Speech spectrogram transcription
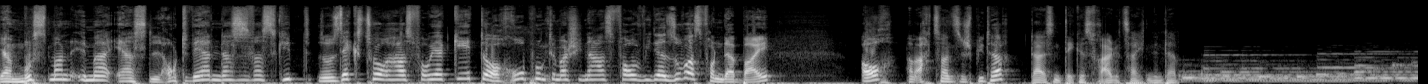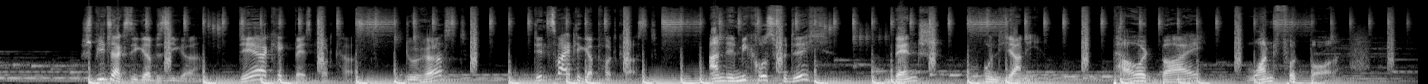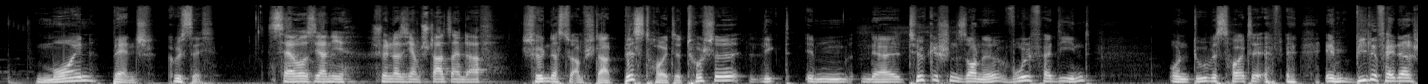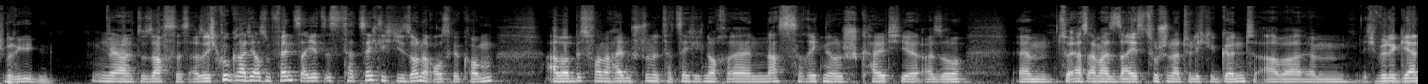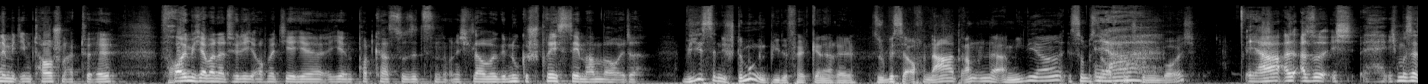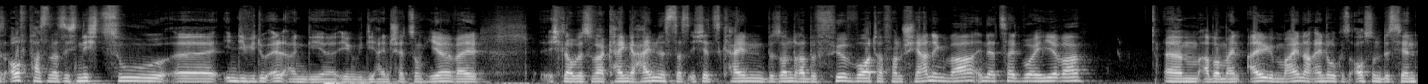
Ja, muss man immer erst laut werden, dass es was gibt? So sechs Tore HSV, ja geht doch. Rohpunktemaschine HSV wieder sowas von dabei. Auch am 28. Spieltag, da ist ein dickes Fragezeichen hinter. Spieltagssieger-Besieger, der Kickbase-Podcast. Du hörst den Zweitliga-Podcast. An den Mikros für dich, Bench und Janni. Powered by One Football. Moin, Bench. Grüß dich. Servus, Janni. Schön, dass ich am Start sein darf. Schön, dass du am Start bist heute. Tusche liegt im, in der türkischen Sonne, wohlverdient. Und du bist heute im bielefelderischen Regen. Ja, du sagst es. Also ich gucke gerade hier aus dem Fenster, jetzt ist tatsächlich die Sonne rausgekommen, aber bis vor einer halben Stunde tatsächlich noch äh, nass, regnerisch, kalt hier. Also ähm, zuerst einmal sei es Tusche natürlich gegönnt, aber ähm, ich würde gerne mit ihm tauschen aktuell. Freue mich aber natürlich auch mit dir hier, hier im Podcast zu sitzen und ich glaube, genug Gesprächsthemen haben wir heute. Wie ist denn die Stimmung in Bielefeld generell? Also du bist ja auch nah dran an der Arminia. Ist so ein bisschen ja. Aufbruchstimmung bei euch? Ja, also ich, ich muss jetzt aufpassen, dass ich nicht zu äh, individuell angehe, irgendwie die Einschätzung hier, weil ich glaube, es war kein Geheimnis, dass ich jetzt kein besonderer Befürworter von Scherning war in der Zeit, wo er hier war. Ähm, aber mein allgemeiner Eindruck ist auch so ein bisschen,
